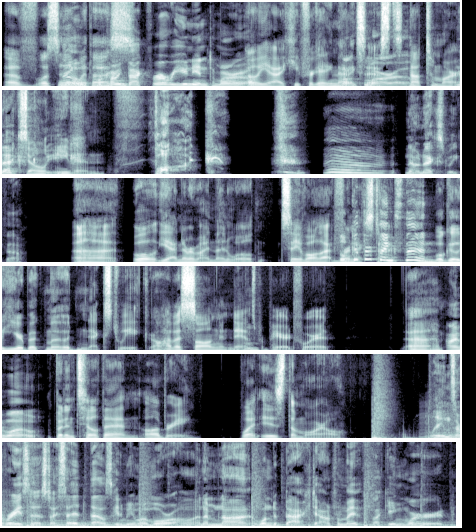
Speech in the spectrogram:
of listening No, with we're us? coming back for a reunion tomorrow. Oh yeah, I keep forgetting that Not exists. tomorrow. Not tomorrow. Next Don't week. even. Fuck. no, next week though. Uh, well, yeah, never mind. Then we'll save all that They'll for next their time. things then. We'll go yearbook mode next week. I'll have a song and dance Mhm. prepared for it. Uh, I won't. but until then, Aubrey, what is the moral? Leighton's a racist. I said that was gonna be my moral, and I'm not one to back down from my fucking word.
